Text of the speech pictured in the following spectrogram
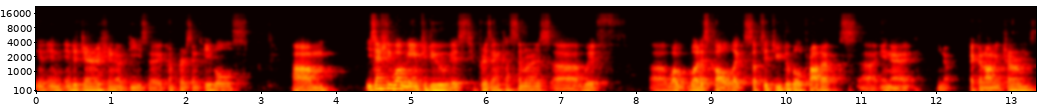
in, in, in the generation of these uh, comparison tables, um, essentially what we aim to do is to present customers uh, with uh, what, what is called like substitutable products uh, in a you know economic terms.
